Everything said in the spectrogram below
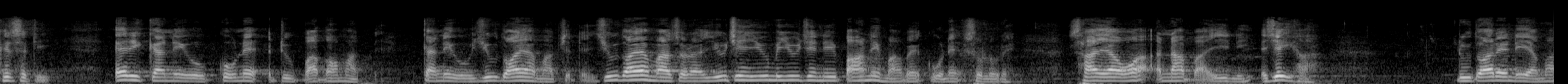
ခိစတိအဲ့ဒီကံတွေကိုကိုယ်နဲ့အတူပါသွားမှာကံတွေကိုယူသွားရမှာဖြစ်တယ်ယူသွားရမှာဆိုတာယူခြင်းယူမယူခြင်းနေပါနေမှာပဲကိုယ်နဲ့ဆိုလိုတယ်ဆာယဝအနပါယိနီအရေးဟာလူသွားတဲ့နေရာမှာ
